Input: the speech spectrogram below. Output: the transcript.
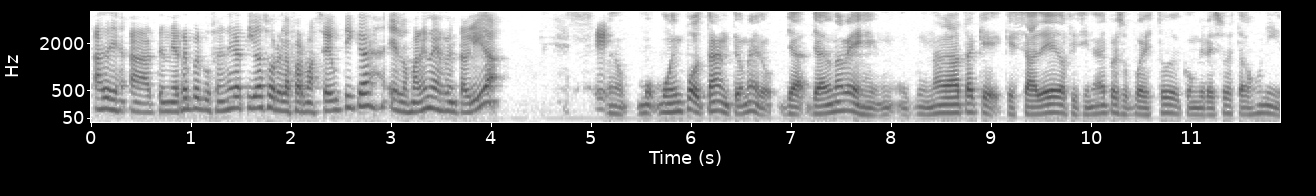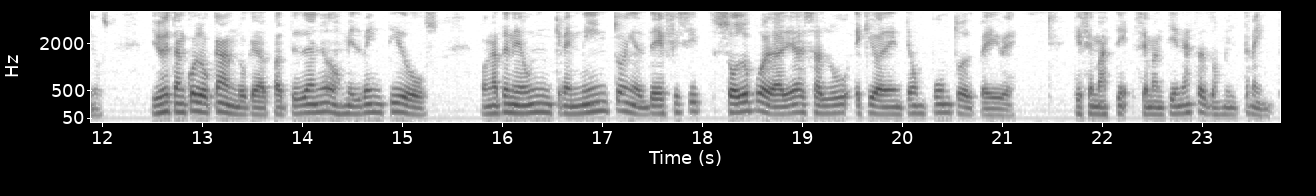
a, tener repercusiones negativas sobre las farmacéuticas en los márgenes de rentabilidad. Eh, bueno, muy, importante, Homero. Ya, ya de una vez, una data que, que, sale de la Oficina de Presupuesto del Congreso de Estados Unidos, ellos están colocando que a partir del año 2022 van a tener un incremento en el déficit solo por el área de salud equivalente a un punto del PIB, que se, se mantiene hasta el 2030.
